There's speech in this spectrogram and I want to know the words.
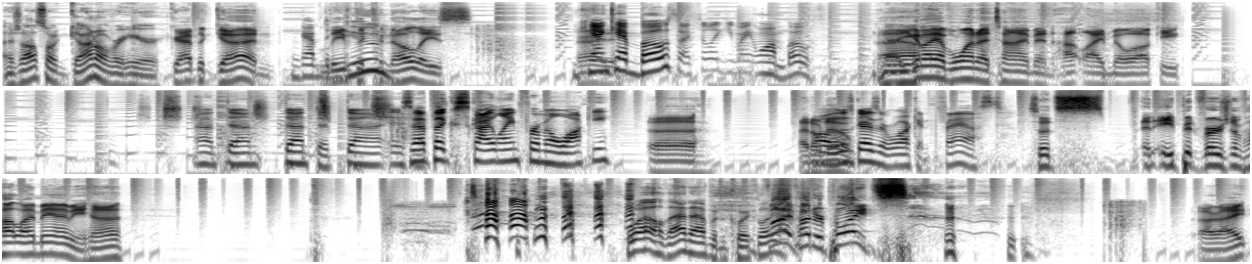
There's also a gun over here. Grab the gun. Grab the Leave goon. the cannolis. You All can't right. get both. I feel like you might want both. Uh, No. you can only have one at a time in Hotline Milwaukee. Uh, dun, dun, dun, dun. Is that the skyline for Milwaukee? Uh, I don't oh, know. those guys are walking fast. So it's an 8-bit version of Hotline Miami, huh? well, that happened quickly. 500 points. All right.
